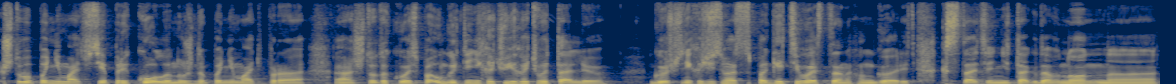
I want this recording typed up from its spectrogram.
чтобы понимать все приколы, нужно понимать про, а, что такое. Он говорит, я не хочу ехать в Италию. Говорит, что не хочу сниматься в спагетти вестернах, он говорит. Кстати, не так давно на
